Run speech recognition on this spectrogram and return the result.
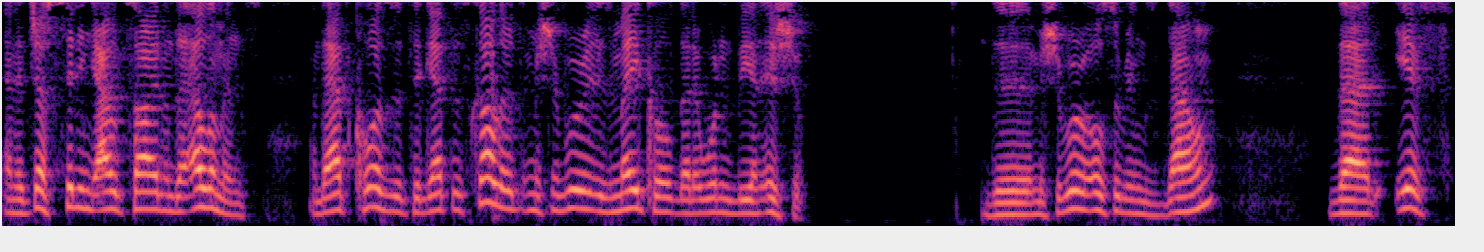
and it's just sitting outside in the elements, and that causes it to get discolored, the Mishnah Berurah is makel that it wouldn't be an issue. The Mishnah Berurah also brings down that if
